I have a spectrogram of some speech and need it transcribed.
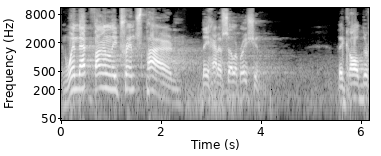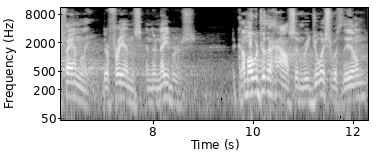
And when that finally transpired, they had a celebration. They called their family, their friends, and their neighbors to come over to their house and rejoice with them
